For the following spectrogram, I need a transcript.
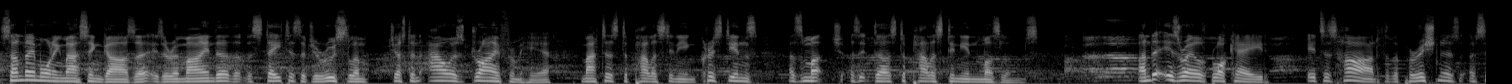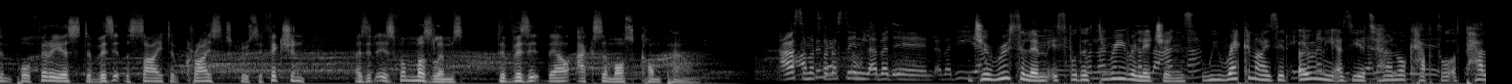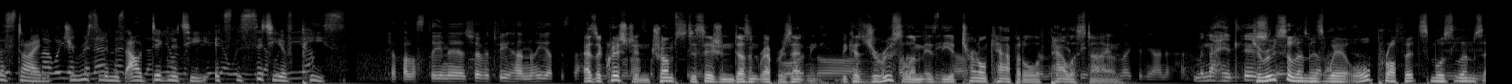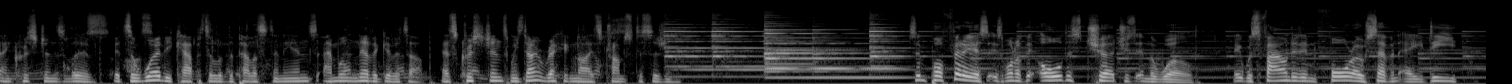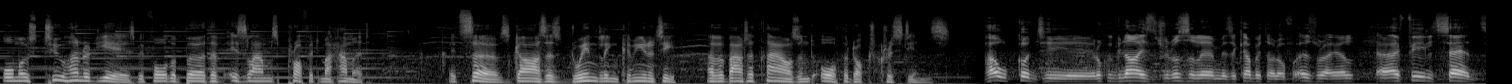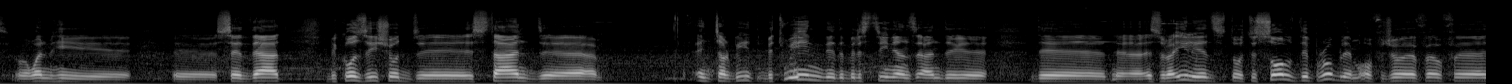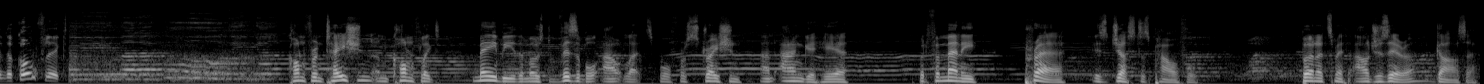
Sunday morning Mass in Gaza is a reminder that the status of Jerusalem, just an hour's drive from here, matters to Palestinian Christians as much as it does to Palestinian Muslims. Under Israel's blockade, it's as hard for the parishioners of St. Porphyrius to visit the site of Christ's crucifixion as it is for Muslims to visit the Al Aqsa Mosque compound. Jerusalem is for the three religions. We recognize it only as the eternal capital of Palestine. Jerusalem is our dignity, it's the city of peace. As a Christian, Trump's decision doesn't represent me because Jerusalem is the eternal capital of Palestine. Jerusalem is where all prophets, Muslims, and Christians lived. It's a worthy capital of the Palestinians, and we'll never give it up. As Christians, we don't recognize Trump's decision. St. Porphyrius is one of the oldest churches in the world. It was founded in 407 AD, almost 200 years before the birth of Islam's Prophet Muhammad. It serves Gaza's dwindling community of about a thousand Orthodox Christians. How could he recognize Jerusalem as a capital of Israel? I feel sad when he uh, said that because he should uh, stand uh, interbeat between the, the Palestinians and the, the, the Israelis to, to, solve the problem of, of, of uh, the conflict. Confrontation and conflict may be the most visible outlets for frustration and anger here, but for many, prayer is just as powerful. Bernard Smith, Al Jazeera, Gaza.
